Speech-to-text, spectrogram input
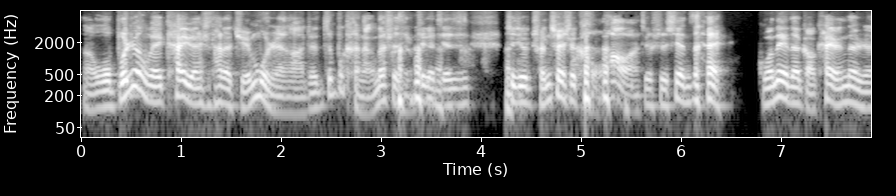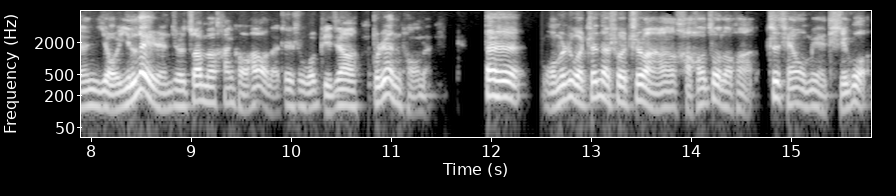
啊？我不认为开源是他的掘墓人啊，这这不可能的事情，这个其实这就纯粹是口号啊，就是现在。国内的搞开源的人有一类人就是专门喊口号的，这是我比较不认同的。但是我们如果真的说知网要好好做的话，之前我们也提过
